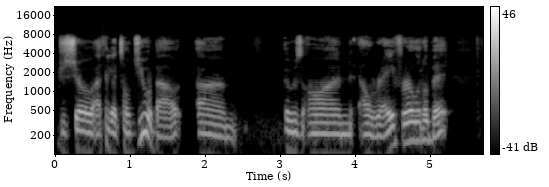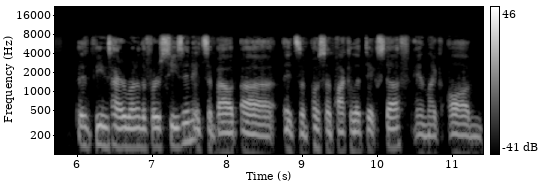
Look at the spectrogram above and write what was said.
which is a show I think I told you about. Um, it was on El Rey for a little bit. The entire run of the first season. It's about uh, it's a post-apocalyptic stuff and like um,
